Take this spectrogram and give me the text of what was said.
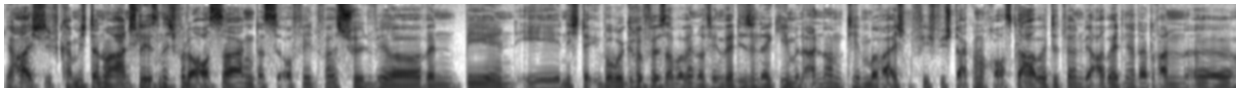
Ja, ich, ich kann mich da nur anschließen. Ich würde auch sagen, dass auf jeden Fall schön wäre, wenn BNE nicht der Überbegriff ist, aber wenn auf jeden Fall die Synergie mit anderen Themenbereichen viel, viel stärker noch rausgearbeitet werden. Wir arbeiten ja daran, äh,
